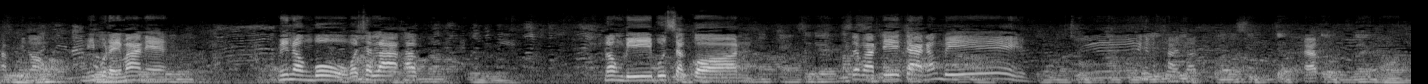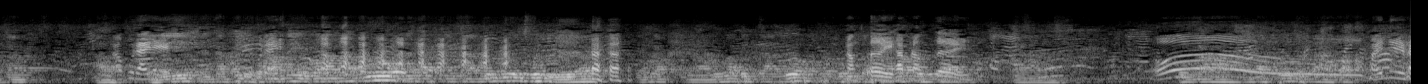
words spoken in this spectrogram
ครับพี่น้องมีผู้ใดมาเนี่ยมีน้องโบวัชราครับเออน้องบีบุษกรการแส ดงสวัสดีจ้าน้องบีเดี๋ยวมาชมครับวันนี้กาฬสินธุ์จัดครับเต็มแน่นอนครับเอาผู้ใดเนี่ยวันะครับที่เราได้มาร่วมนะครับในการร่วมด้วยช่วยเหลือนะครับอ่าหรือว่าเป็นการร่วมทำบุญน้องเต้ยครับน้องเต้ยอ่าโอ้ผมมานะครับเพื่อจะมาแบบไผนี่ไผ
